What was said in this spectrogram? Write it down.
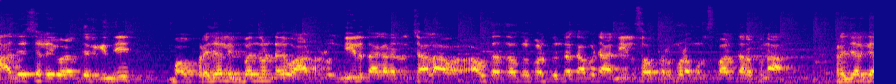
ఆదేశాలు ఇవ్వడం జరిగింది. ప్రజలు ఇబ్బంది ఉంటుంది వాటర్ నీళ్ళు తాగడానికి చాలా అవసరం పడుతుంటాయి కాబట్టి ఆ నీళ్ళ సౌకర్యం కూడా మున్సిపాలిటీ తరపున ప్రజలకి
